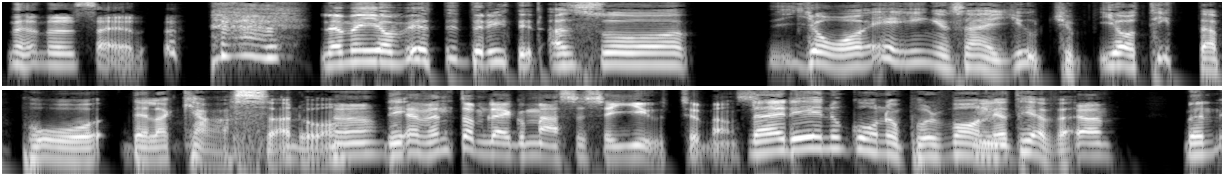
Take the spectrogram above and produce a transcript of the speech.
när du säger det. Nej, men jag vet inte riktigt. Alltså, jag är ingen så här YouTube. Jag tittar på De La Casa. Då. Ja. Det... Jag vet inte om Lego Masters är YouTube ens. Nej, det är nog, går nog på vanliga mm. tv. Ja. Men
